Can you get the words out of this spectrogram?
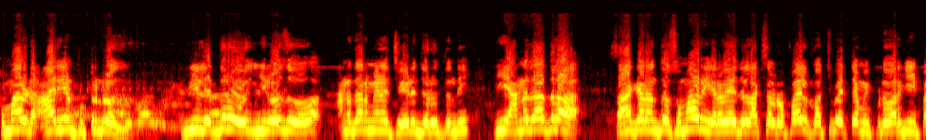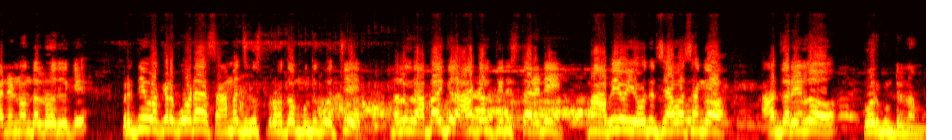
కుమారుడు ఆర్యన్ పుట్టినరోజు. వీళ్ళిద్దరూ ఈ రోజు చేయడం జరుగుతుంది. ఈ అన్నదాతల సహకారంతో సుమారు ఇరవై ఐదు లక్షల రూపాయలు ఖర్చు పెట్టాము ఇప్పటి వరకు ఈ పన్నెండు వందల రోజులకి. ప్రతి ఒక్కరు కూడా సామాజిక స్పృహతో ముందుకు వచ్చి నలుగురు అభాగ్యుల ఆకలి తీరుస్తారని మా అభయం యువజన సేవా సంఘం ఆధ్వర్యంలో కోరుకుంటున్నాము.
